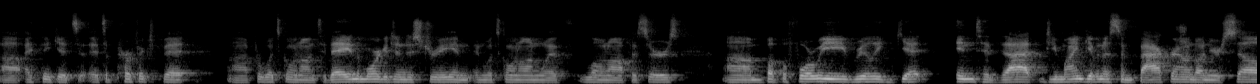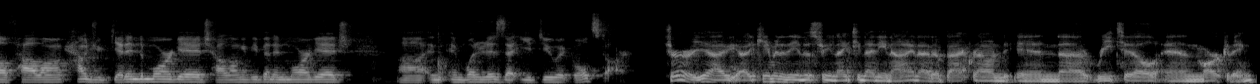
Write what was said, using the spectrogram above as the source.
Uh, I think it's it's a perfect fit uh, for what's going on today in the mortgage industry and, and what's going on with loan officers. Um, but before we really get into that, do you mind giving us some background on yourself? How long, how did you get into mortgage? How long have you been in mortgage? Uh, and, and what it is that you do at Gold Star? Sure. Yeah, I, I, came into the industry in 1999. I had a background in uh, retail and marketing,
